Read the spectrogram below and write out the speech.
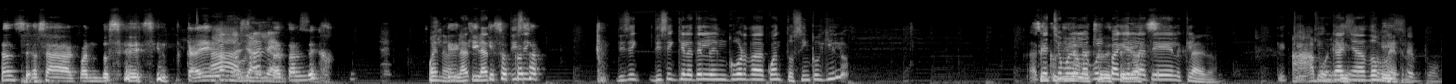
tan- o sea, cuando se cae Ah, no ya, está ya. tan lejos. Bueno, Que- la- que- la- que esas dicen, cosas, dicen, dicen que la tele engorda, ¿cuánto? ¿5 kilos? Acá echémosle la culpa que es la tele, claro. Que, que- Ah, engaña a eso, dos entonces, metros. po.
